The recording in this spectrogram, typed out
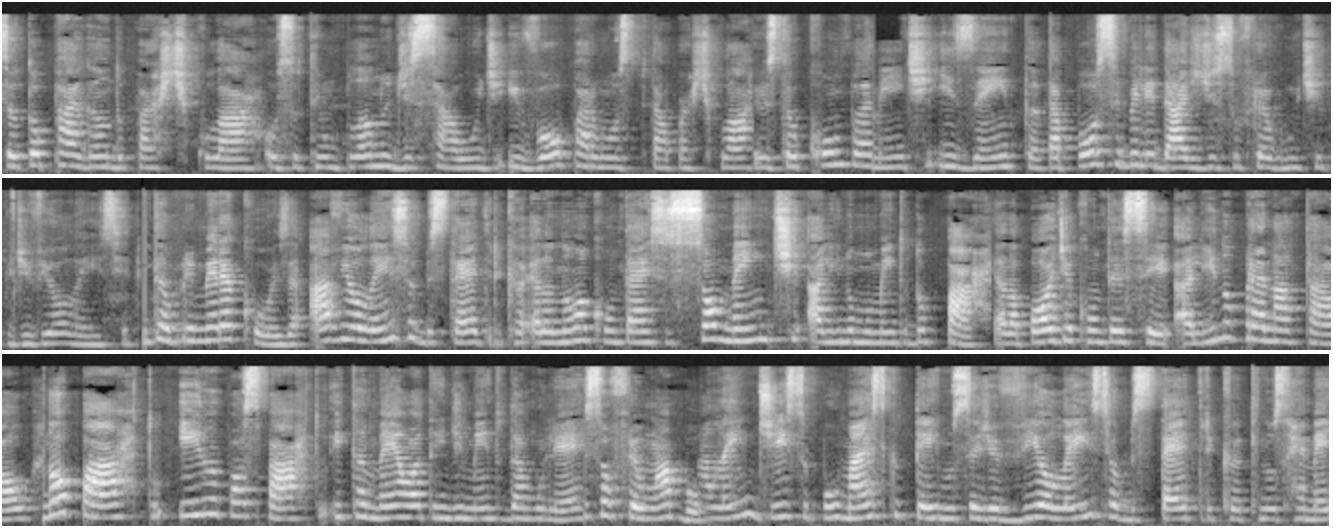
se eu tô pagando particular ou se eu tenho um plano de saúde e vou para um hospital particular, eu estou completamente isenta da possibilidade de sofrer algum tipo de violência. Então, primeira coisa, a violência obstétrica, ela não acontece somente ali no momento do parto. Ela pode acontecer ali no pré-natal, no parto e no pós-parto e também ao atendimento da mulher que sofreu um aborto. Além disso, por mais que o termo seja violência obstétrica, que nos remete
